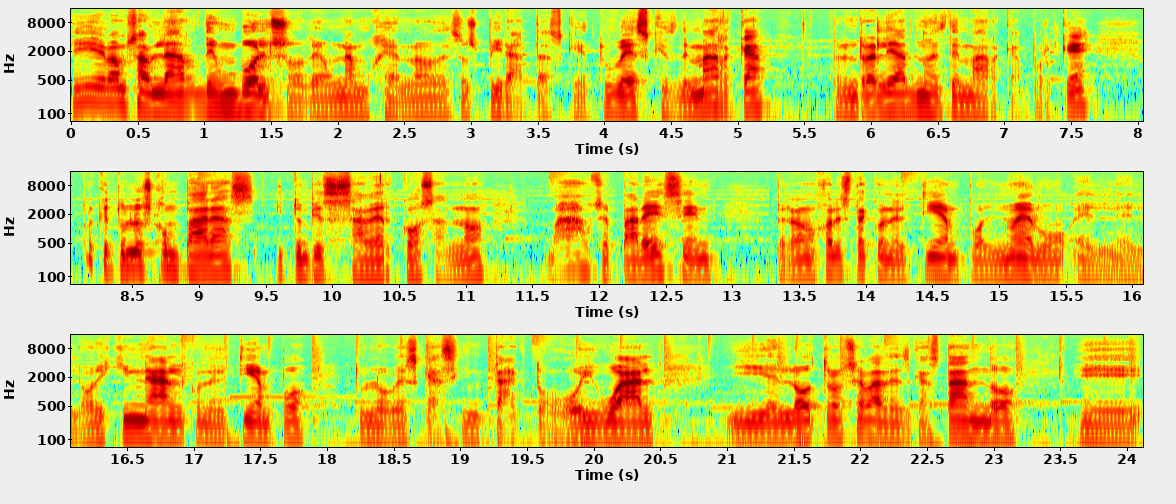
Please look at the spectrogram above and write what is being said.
eh, vamos a hablar de un bolso de una mujer, ¿no? De esos piratas que tú ves que es de marca, pero en realidad no es de marca. ¿Por qué? Porque tú los comparas y tú empiezas a ver cosas, ¿no? Wow, se parecen, pero a lo mejor está con el tiempo, el nuevo, el, original, con el tiempo, tú lo ves casi intacto o igual, y el otro se va desgastando. Eh,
